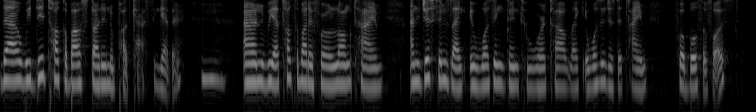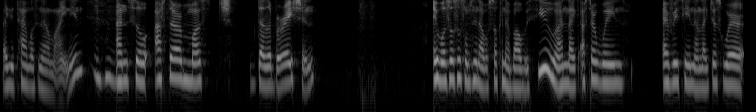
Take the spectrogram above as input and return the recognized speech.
that we did talk about starting a podcast together, mm-hmm. and we had talked about it for a long time, and it just seems like it wasn't going to work out. Like it wasn't just the time for both of us. Like the time wasn't aligning, mm-hmm. and so after much deliberation, it was also something I was talking about with you, and like after weighing everything and like just where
